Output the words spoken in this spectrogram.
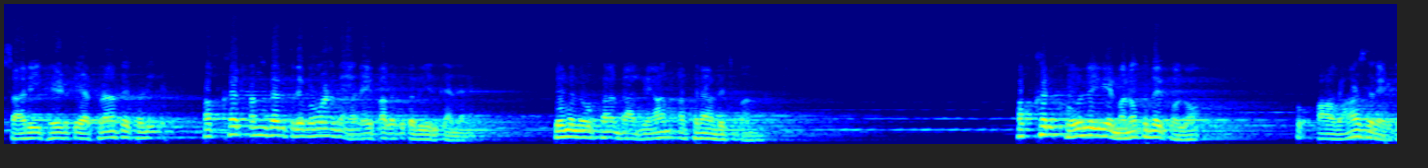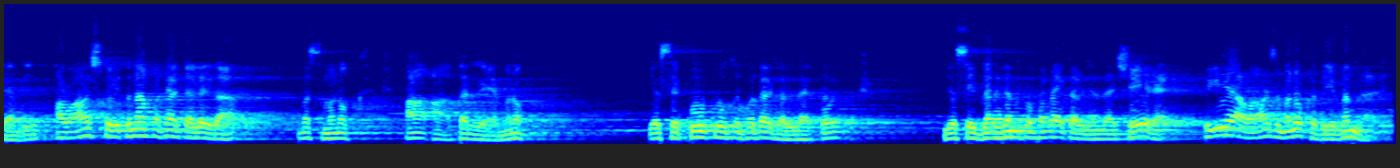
ਸਾਰੀ ਖੇਡ ਤੇ ਅਖਰਾਂ ਤੇ ਖੜੀ ਹੈ। ਅੱਖਰ ਅੰਦਰ ਤ੍ਰਿਭਵਨ ਵਾਲੇ ਭਗਤ ਕਬੀਰ ਕਹਿੰਦੇ ਨੇ। ਤਿੰਨ ਲੋਕਾਂ ਦਾ ਗਿਆਨ ਅੱਖਰਾਂ ਵਿੱਚ ਬੰਦ ਅੱਖਰ ਖੋਲ ਲਈਏ ਮਨੁੱਖ ਦੇ ਕੋਲੋਂ। ਤੋ ਆਵਾਜ਼ ਰਹਿ ਜਾਂਦੀ ਆਵਾਜ਼ ਤੋਂ ਇਤਨਾ ਪਤਾ ਚੱਲੇਗਾ, ਬਸ ਮਨੁੱਖ ਆ ਆ ਕਰ ਰਿਹਾ ਮਨੁੱਖ। जैसे कू कू को पता चल रहा है कोई जैसे गर्जन को पता चल जाता है शेर है तो ये आवाज मनुख की बंद है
